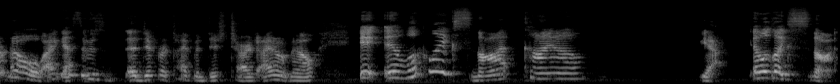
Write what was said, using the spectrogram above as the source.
don't know. I guess it was a different type of discharge. I don't know. It it looked like snot, kind of. Yeah, it looked like snot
